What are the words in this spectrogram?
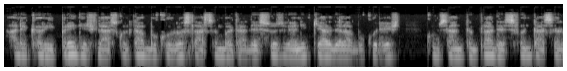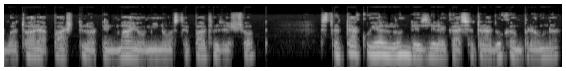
ale cărui predici le asculta bucuros la sâmbăta de sus, venit chiar de la București, cum s-a întâmplat de Sfânta Sărbătoare a Paștilor din mai 1948, stătea cu el luni de zile ca să traducă împreună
